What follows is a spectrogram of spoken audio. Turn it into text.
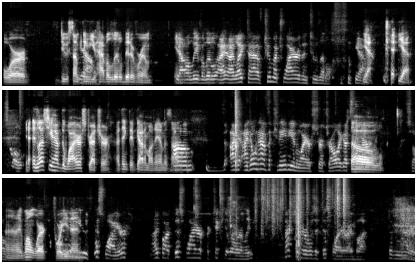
or do something yeah. you have a little bit of room. Yeah, know? I'll leave a little. I, I, like to have too much wire than too little. yeah. Yeah. yeah. So, yeah. Unless you have the wire stretcher, I think they've got them on Amazon. Um, I, I don't have the Canadian wire stretcher. All I got. Oh, so uh, it won't work for I'm you then. Use this wire. I bought this wire particularly. Actually, or was it this wire I bought? Doesn't matter.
